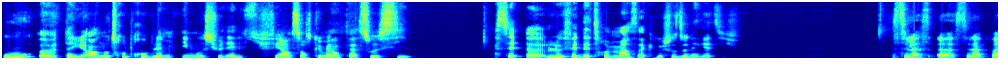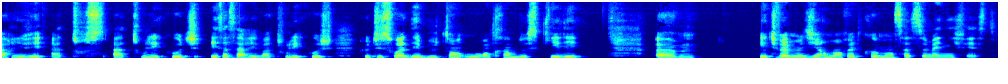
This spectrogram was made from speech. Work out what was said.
ou euh, tu as eu un autre problème émotionnel qui fait en sorte que maintenant tu associes euh, le fait d'être mince à quelque chose de négatif. Cela, euh, cela peut arriver à tous, à tous les coachs, et ça, ça arrive à tous les coachs, que tu sois débutant ou en train de scaler. Euh, et tu vas me dire, mais en fait, comment ça se manifeste?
